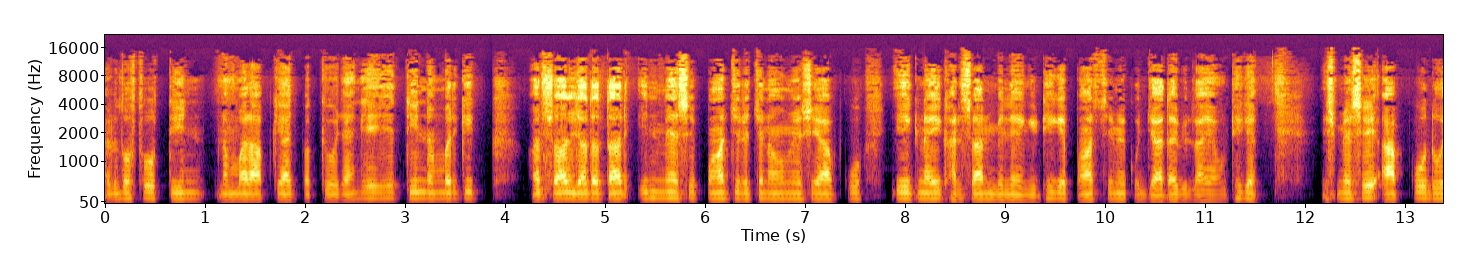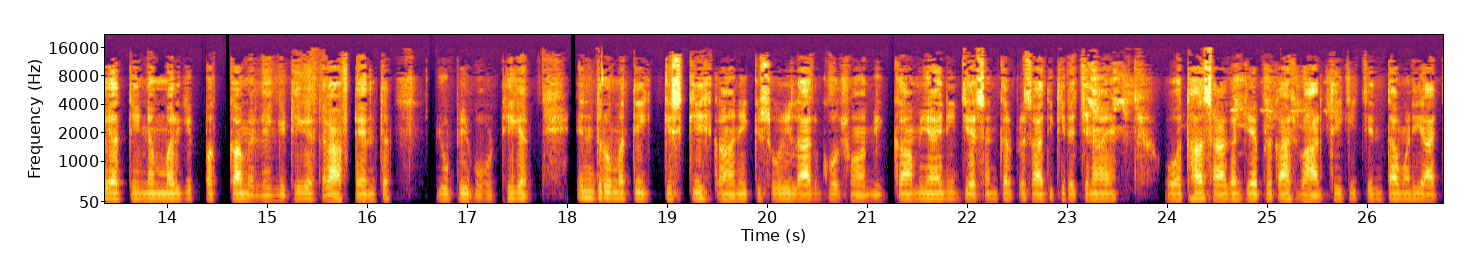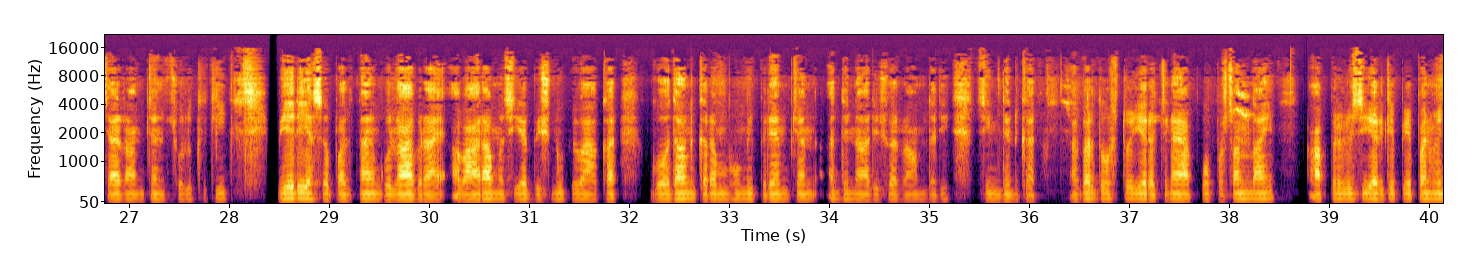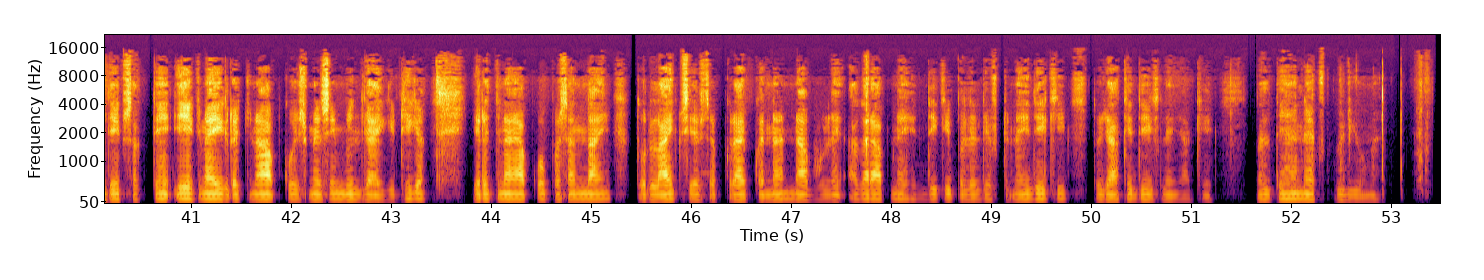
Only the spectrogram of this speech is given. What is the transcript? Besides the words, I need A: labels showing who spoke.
A: Hello दोस्तों, तीन number आपके आज पक्के हो जाएँगे। ये तीन नंबर की हर साल ज़्यादातर इनमें से पाँच रचनाओं में से आपको एक ना एक हर साल मिलेंगी, ठीक है? पाँच से मैं कुछ ज़्यादा भी लाया हूँ, ठीक है? इसमें से आपको दो या तीन नंबर की पक्का मिलेंगी, ठीक है? क्लास टेंथ यूपी बोर्ड ठीक है? इंद्रुमती किसकी कहानी? किशोरी लाल गोस्वामी, कामयानी जयशंकर प्रसाद की रचना है। ओथा सागर जयप्रकाश भारती की, चिंतामणि आचार्य रामचंद्र शुल्क की, मेरी असफलताएँ गुलाब राय अभारा मसीहा, विष्णु प्रभाकर, गोदान करम भूमि प्रेमचंद अद्य नारीश्वर रामधरी सिंह दिनकर। अगर दोस्तों ये रचनाएँ आपको पसंद आई आप प्रवेश ईयर के पेपर में देख सकते हैं, एक ना एक रचना आपको इसमें से मिल जाएगी, ठीक है? ये रचनाएँ आपको पसंद आई तो लाइक शेयर सब्सक्राइब करना ना भूलें। अगर आपने हिंदी की प्ले नहीं देखी तो जाके देख लें जाके। मिलते हैं नेक्स्ट वीडियो में।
